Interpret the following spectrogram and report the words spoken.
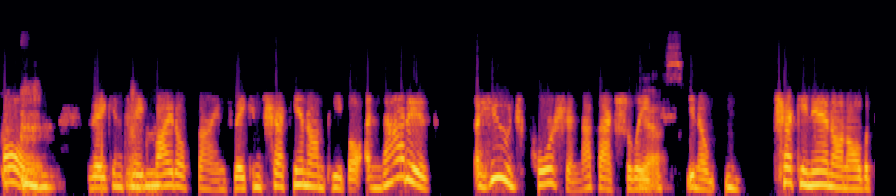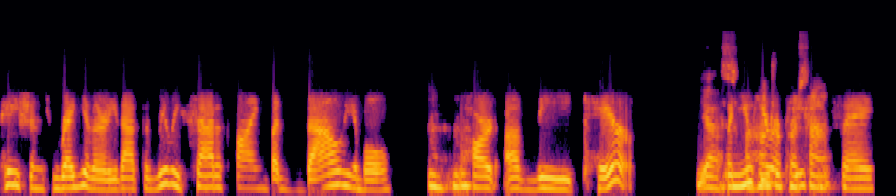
falls. They can take mm-hmm. vital signs. They can check in on people. And that is a huge portion. That's actually, yes. you know, checking in on all the patients regularly. That's a really satisfying but valuable mm-hmm. part of the care. Yes. When you 100%. hear a patient say,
